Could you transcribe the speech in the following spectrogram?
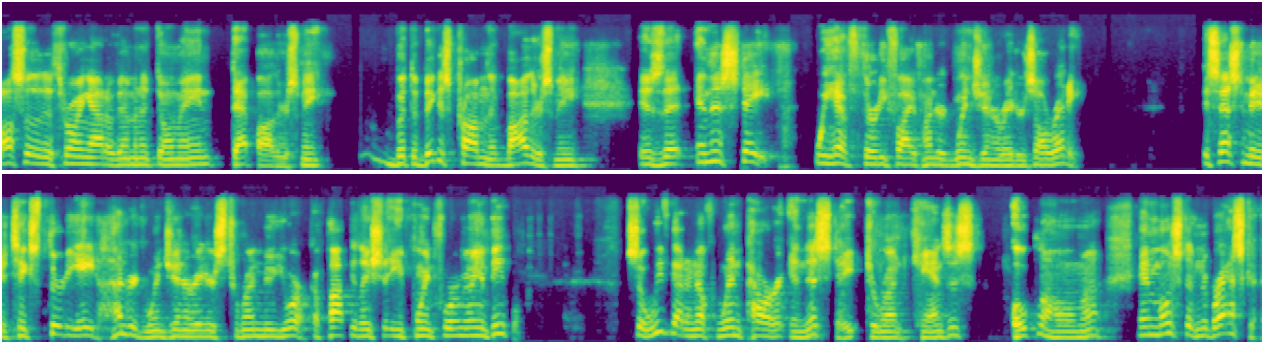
also the throwing out of eminent domain, that bothers me. But the biggest problem that bothers me is that in this state, we have 3,500 wind generators already. It's estimated it takes 3,800 wind generators to run New York, a population of 8.4 million people. So we've got enough wind power in this state to run Kansas, Oklahoma, and most of Nebraska.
